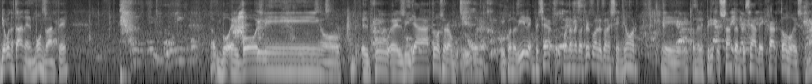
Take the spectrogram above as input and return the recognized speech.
yo cuando estaba en el mundo antes, el bowling o el, pu, el billar, todo eso era bueno. Y cuando vi, empecé, cuando me encontré con el, con el Señor, eh, con el Espíritu Santo, empecé a dejar todo eso. ¿no?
